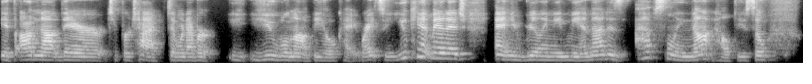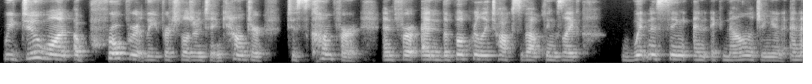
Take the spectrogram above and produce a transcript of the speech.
if I'm not there to protect and whatever, you will not be okay, right? So you can't manage and you really need me. And that is absolutely not healthy. So we do want appropriately for children to encounter discomfort. And for and the book really talks about things like witnessing and acknowledging it. And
